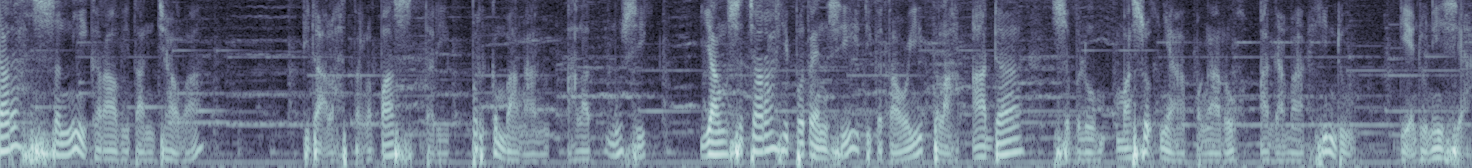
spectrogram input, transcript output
Sejarah seni karawitan Jawa tidaklah terlepas dari perkembangan alat musik yang secara hipotensi diketahui telah ada sebelum masuknya pengaruh agama Hindu di Indonesia.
